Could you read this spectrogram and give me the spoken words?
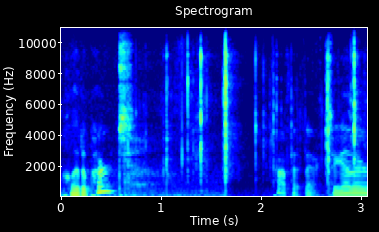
Pull it apart. Pop it back together.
